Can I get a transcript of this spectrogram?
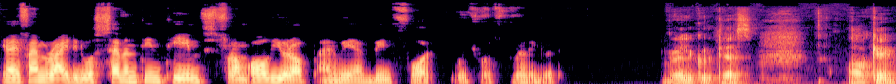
Yeah, if I'm right, it was 17 teams from all Europe, and we have been fourth, which was really good. Really good, yes. Okay.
